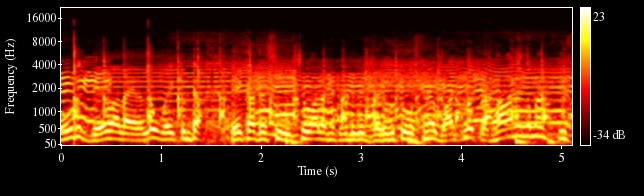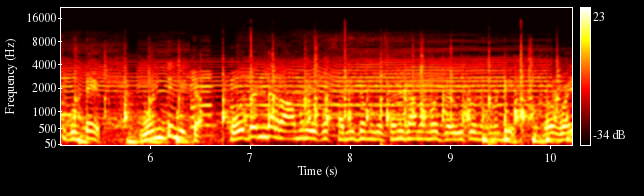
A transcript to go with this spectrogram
మూడు దేవాలయాలలో వైకుంఠ ఏకాదశి ఉత్సవాలు అనేటువంటివి జరుగుతూ వస్తున్నాయి. వాటిలో ప్రధానంగా మనం తీసుకుంటే ఒంటిమిట్ట కోదండ రాముని యొక్క సన్నిధంలో సన్నిధానంలో జరుగుతున్నటువంటి వై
